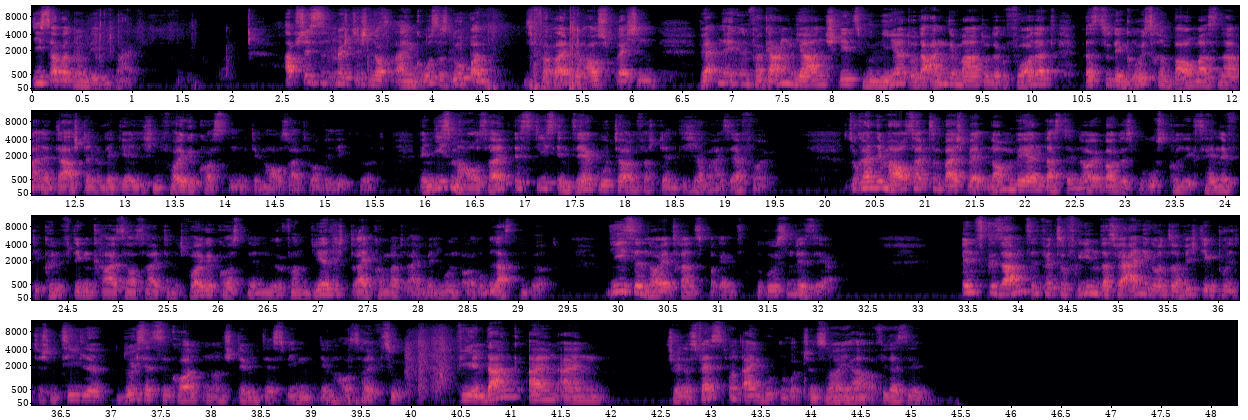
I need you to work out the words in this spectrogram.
Dies aber nur nebenbei. Abschließend möchte ich noch ein großes Lob an die Verwaltung aussprechen, wir hatten in den vergangenen Jahren stets moniert oder angemahnt oder gefordert, dass zu den größeren Baumaßnahmen eine Darstellung der jährlichen Folgekosten mit dem Haushalt vorgelegt wird. In diesem Haushalt ist dies in sehr guter und verständlicher Weise erfolgt. So kann dem Haushalt zum Beispiel entnommen werden, dass der Neubau des Berufskollegs Hennef die künftigen Kreishaushalte mit Folgekosten in Höhe von jährlich 3,3 Millionen Euro belasten wird. Diese neue Transparenz begrüßen wir sehr. Insgesamt sind wir zufrieden, dass wir einige unserer wichtigen politischen Ziele durchsetzen konnten und stimmen deswegen dem Haushalt zu. Vielen Dank, allen ein schönes Fest und einen guten Rutsch ins neue Jahr. Auf Wiedersehen.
